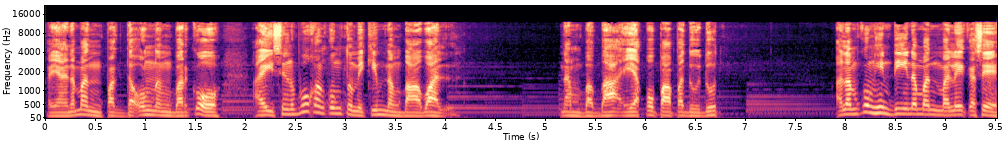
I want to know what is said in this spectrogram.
Kaya naman pagdaong ng barko ay sinubukan kong tumikim ng bawal ng babae ako papadudot. Alam kong hindi naman mali kasi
